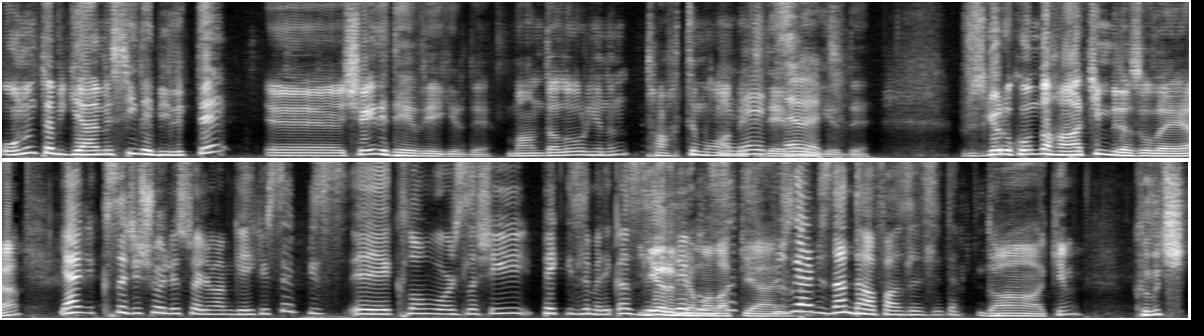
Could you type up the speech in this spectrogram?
Onun tabi gelmesiyle birlikte e, şey de devreye girdi. Mandalorian'ın tahtı muhabbeti Evet. devreye Evet. girdi. Rüzgar o konuda hakim biraz olaya ya. Yani kısaca şöyle söylemem gerekirse biz e, Clone Wars'la şeyi pek izlemedik. Az izledik Yarım Rebels'ı. yamalak yani. Rüzgar bizden daha fazla izledi. Daha hakim. Kılıç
